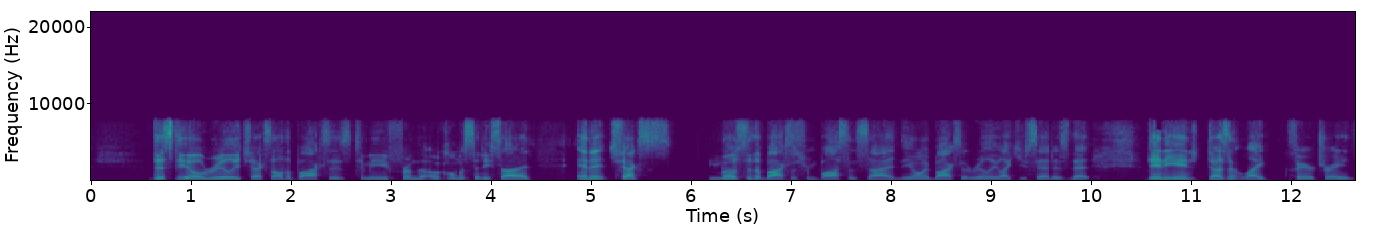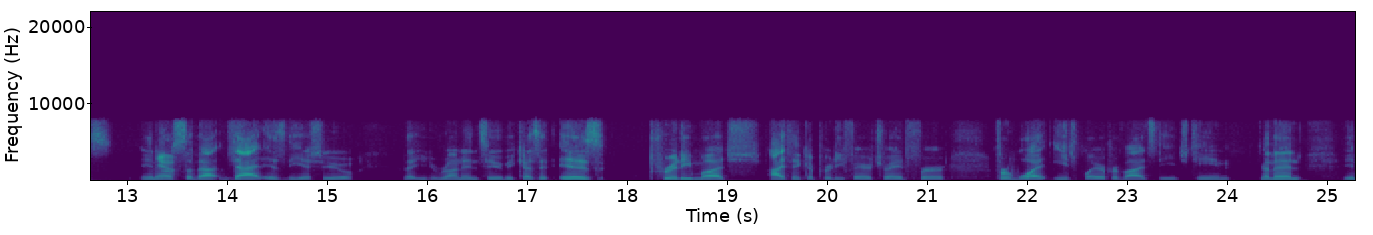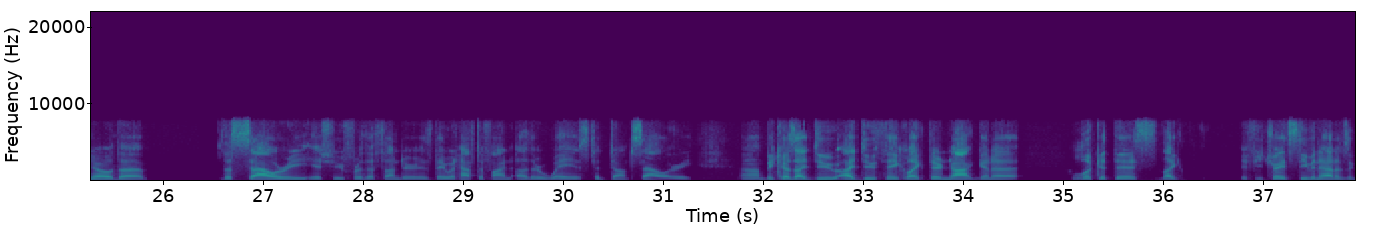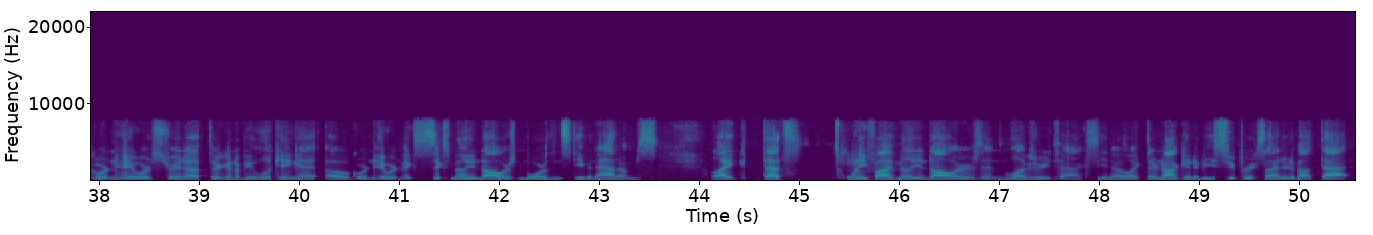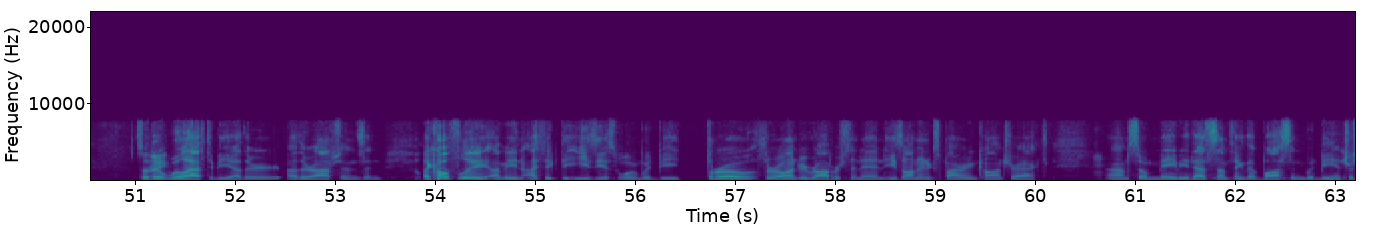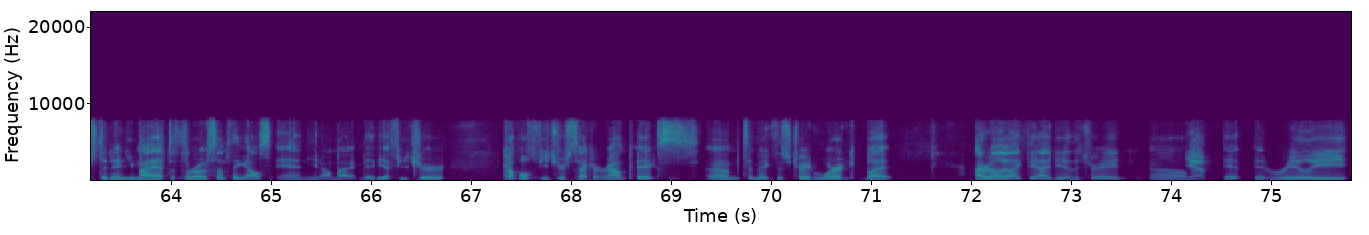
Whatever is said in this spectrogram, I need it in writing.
this deal really checks all the boxes to me from the Oklahoma City side, and it checks most of the boxes from Boston side. The only box that really, like you said, is that Danny Ainge doesn't like fair trades. You know, yeah. so that that is the issue that you run into because it is pretty much, I think, a pretty fair trade for for what each player provides to each team. And then, you know, the the salary issue for the Thunder is they would have to find other ways to dump salary. Um, because I do I do think like they're not gonna look at this like if you trade Steven Adams and Gordon Hayward straight up, they're going to be looking at oh, Gordon Hayward makes six million dollars more than Steven Adams. Like that's twenty five million dollars in luxury tax. You know, like they're not going to be super excited about that. So right. there will have to be other other options, and like hopefully, I mean, I think the easiest one would be throw throw Andre Robertson in. He's on an expiring contract. Um, so maybe that's something that Boston would be interested in. You might have to throw something else in, you know, might, maybe a future couple future second round picks um, to make this trade work. But I really like the idea of the trade. Um, yeah, it it really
